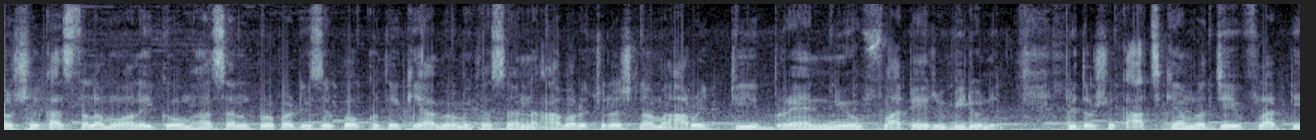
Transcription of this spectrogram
দর্শক, আসসালামু আলাইকুম। হাসান প্রপার্টিসের পক্ষ থেকে আমি অমিত হাসান আবারও চলে আসলাম আরও একটি ব্র্যান্ড নিউ ফ্ল্যাটের ভিডিও নিয়ে। প্রিয় দর্শক, আজকে আমরা যে ফ্ল্যাটটি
